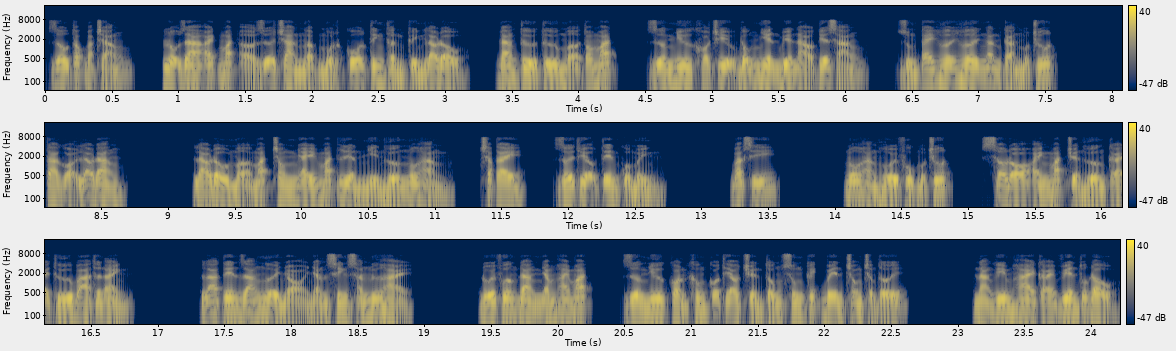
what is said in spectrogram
dâu tóc bạc trắng, lộ ra ách mắt ở giữa tràn ngập một cỗ tinh thần kính lao đầu, đang từ từ mở to mắt, dường như khó chịu đống nhiên biến ảo tia sáng, dùng tay hơi hơi ngăn cản một chút. Ta gọi lao đăng. Lao đầu mở mắt trong nháy mắt liền nhìn hướng nô hàng chắp tay, giới thiệu tên của mình. Bác sĩ. Nô hàng hồi phục một chút, sau đó ánh mắt chuyển hướng cái thứ ba thân ảnh. Là tên dáng người nhỏ nhắn xinh xắn nữ hải đối phương đang nhắm hai mắt, dường như còn không có theo truyền thống xung kích bên trong chậm tới. Nàng ghim hai cái viên thuốc đầu,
